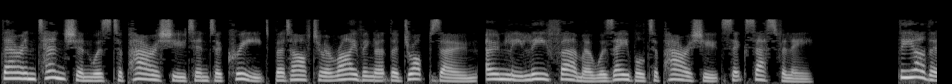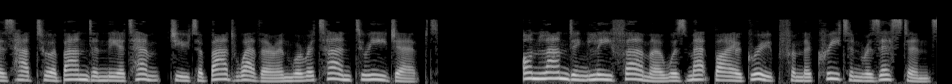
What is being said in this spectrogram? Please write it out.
Their intention was to parachute into Crete but after arriving at the drop zone, only Leigh Fermor was able to parachute successfully. The others had to abandon the attempt due to bad weather and were returned to Egypt. On landing Leigh Fermor was met by a group from the Cretan resistance,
